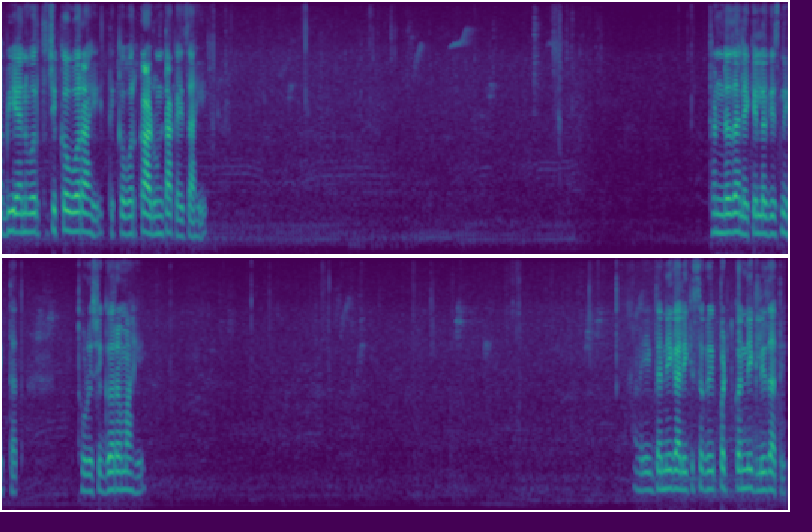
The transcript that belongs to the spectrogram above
ह्या बियांवरचं जे कवर आहे ते कवर काढून टाकायचं आहे. थंड झाल्या की लगेच निघतात. थोडेसे गरम आहे. आणि एकदा निघाली की सगळी पटकन निघली जाते.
